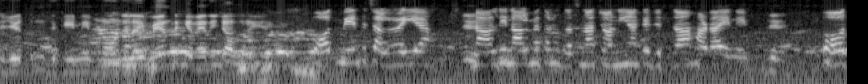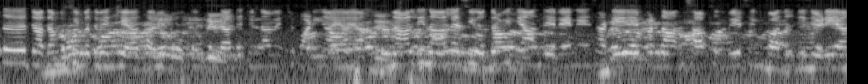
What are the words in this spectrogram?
ਜਿੱਤ ਨੂੰ ਯਕੀਨੀ ਬਣਾਉਣ ਦੇ ਲਈ ਮਿਹਨਤ ਕਿਵੇਂ ਦੀ ਚੱਲ ਰਹੀ ਹੈ? ਬਹੁਤ ਮਿਹਨਤ ਚੱਲ ਰਹੀ ਹੈ। ਨਾਲ ਦੀ ਨਾਲ ਮੈਂ ਤੁਹਾਨੂੰ ਦੱਸਣਾ ਚਾਹੁੰਦੀ ਹਾਂ ਕਿ ਜਿੱਦਾਂ ਹੜ੍ਹ ਆਏ ਨੇ ਜੀ। ਬਹੁਤ ਜ਼ਿਆਦਾ ਮੁਸੀਬਤ ਵਿੱਚ ਆ ਸਾਰੇ ਲੋਕ ਪਿੰਡਾਂ ਦੇ ਜਿਨ੍ਹਾਂ ਵਿੱਚ ਪਾਣੀ ਆਇਆ ਆ। ਨਾਲ ਦੀ ਨਾਲ ਅਸੀਂ ਉਧਰ ਵੀ ਧਿਆਨ ਦੇ ਰਹੇ ਨੇ ਸਾਡੇ ਪ੍ਰਧਾਨ ਸਾਹਿਬ ਸੁਖਬੀਰ ਸਿੰਘ ਬਾਦਲ ਜੀ ਜਿਹੜੇ ਆ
